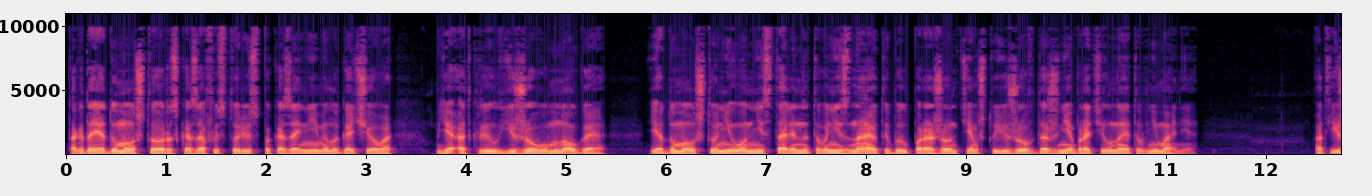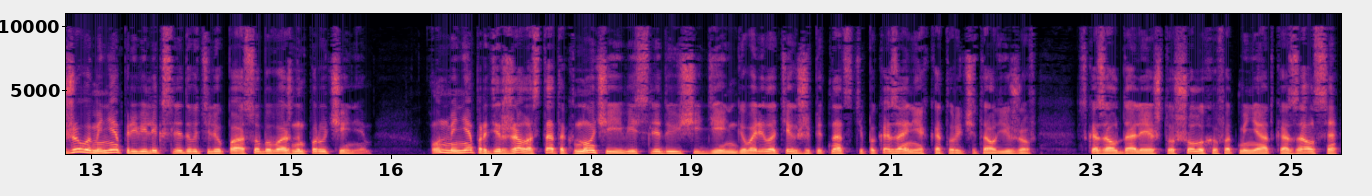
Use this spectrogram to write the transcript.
Тогда я думал, что, рассказав историю с показаниями Логачева, я открыл Ежову многое. Я думал, что ни он, ни Сталин этого не знают, и был поражен тем, что Ежов даже не обратил на это внимания. От Ежова меня привели к следователю по особо важным поручениям. Он меня продержал остаток ночи и весь следующий день, говорил о тех же 15 показаниях, которые читал Ежов. Сказал далее, что Шолохов от меня отказался,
